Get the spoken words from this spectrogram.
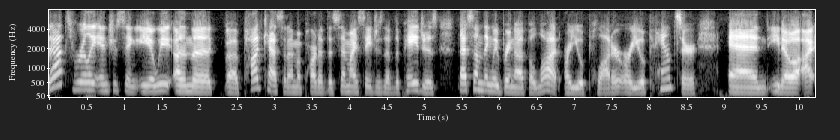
That's really interesting. You know, we on the uh, podcast that I'm a part of, the semi sages of the pages. That's something we bring up a lot. Are you a plotter or are you a pantser? And you know, I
